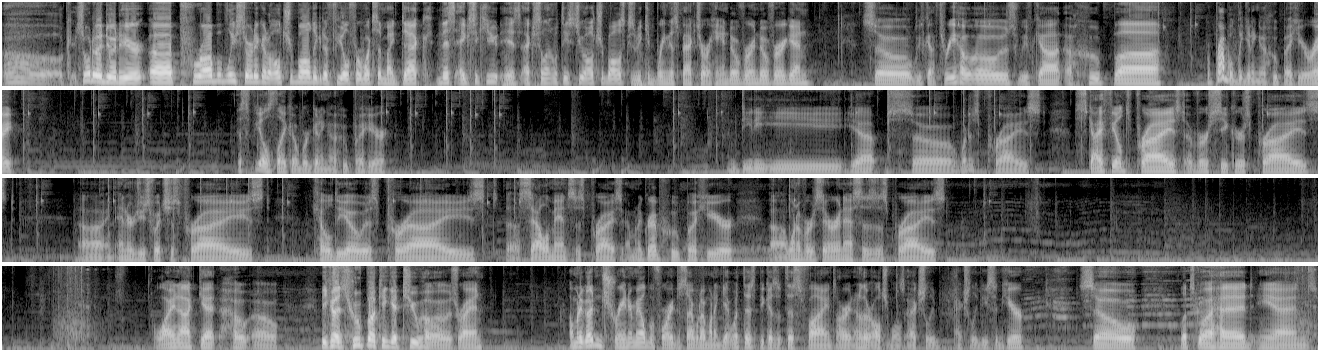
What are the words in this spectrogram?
Oh, okay. So what am I doing here? Uh, probably starting an Ultra Ball to get a feel for what's in my deck. This Exeggcute is excellent with these two Ultra Balls because we can bring this back to our hand over and over again. So we've got three Ho-Ohs. We've got a Hoopa. We're probably getting a Hoopa here, right? This feels like a, we're getting a Hoopa here. DDE, yep, so what is prized? Skyfield's prized, a VS Seeker's prized, uh, an Energy Switch is prized, Keldeo is prized, uh, Salamence is prized. I'm going to grab Hoopa here. Uh, one of our Xerneases is prized. Why not get Ho-Oh? Because Hoopa can get two Ho-Ohs, Ryan. I'm gonna go ahead and trainer mail before I decide what I want to get with this because if this finds all right, another Ultra Ball is actually actually decent here. So let's go ahead and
